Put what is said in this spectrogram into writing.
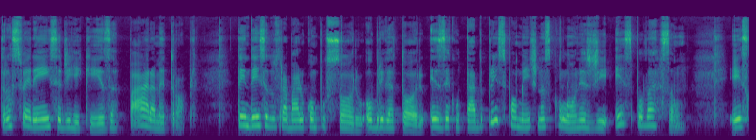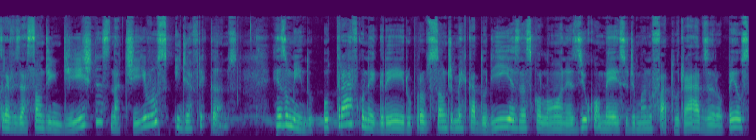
transferência de riqueza para a metrópole tendência do trabalho compulsório, obrigatório, executado principalmente nas colônias de exploração, escravização de indígenas, nativos e de africanos. Resumindo, o tráfico negreiro, produção de mercadorias nas colônias e o comércio de manufaturados europeus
